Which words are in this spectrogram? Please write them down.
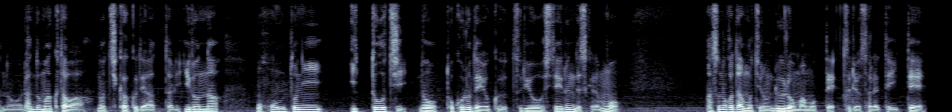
あのランドマークタワーの近くであったりいろんなもう本当に一等地のところでよく釣りをしているんですけども、まあ、その方はもちろんルールを守って釣りをされていて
